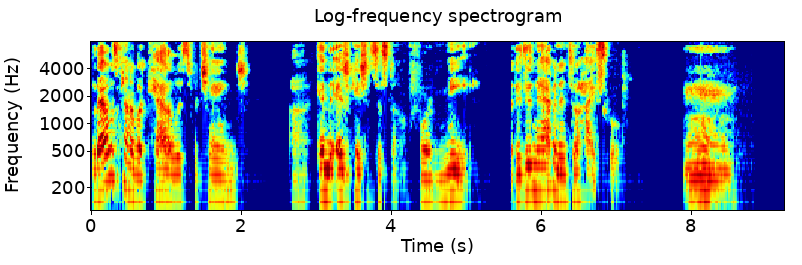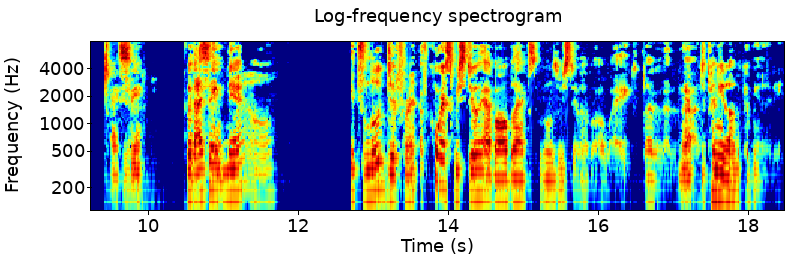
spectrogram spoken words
So that was kind of a catalyst for change uh, in the education system for me, but it didn't happen until high school. Mm, I see. Yeah. But I, I think now it's a little different. Of course, we still have all black schools, we still have all white, blah, blah, blah, yeah. depending on the community.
